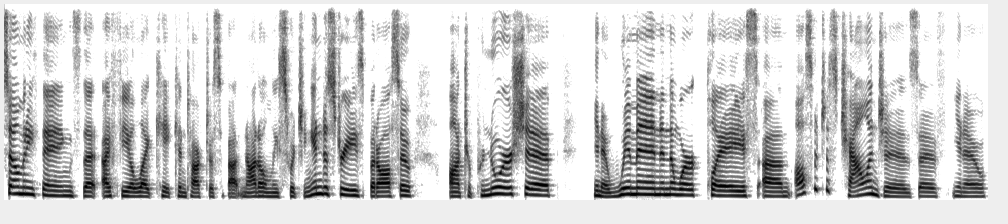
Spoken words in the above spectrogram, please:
so many things that I feel like Cate can talk to us about, not only switching industries, but also entrepreneurship you know, women in the workplace, um, also just challenges of, you know,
